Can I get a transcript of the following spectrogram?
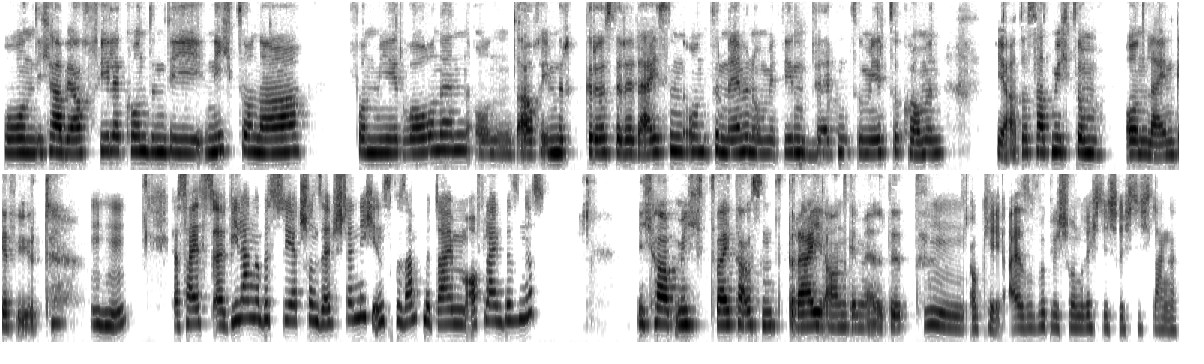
Und ich habe auch viele Kunden, die nicht so nah von mir wohnen und auch immer größere Reisen unternehmen, um mit ihren mhm. Pferden zu mir zu kommen. Ja, das hat mich zum Online geführt. Mhm. Das heißt, äh, wie lange bist du jetzt schon selbstständig insgesamt mit deinem Offline-Business? Ich habe mich 2003 angemeldet. Hm, okay, also wirklich schon richtig, richtig lange.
